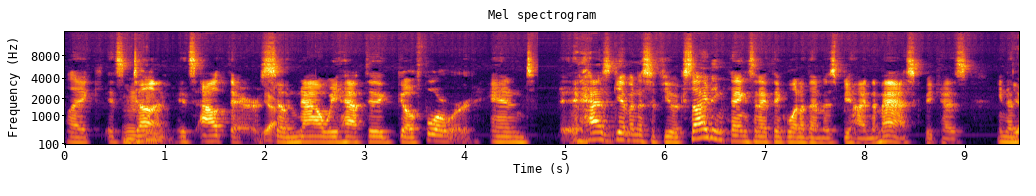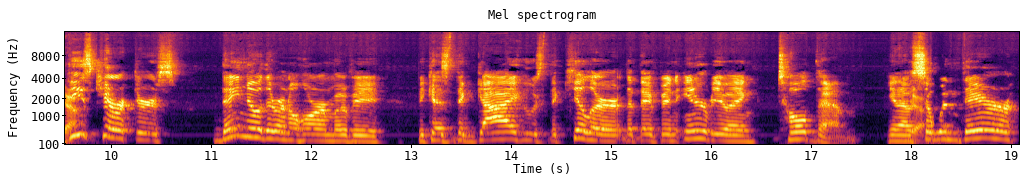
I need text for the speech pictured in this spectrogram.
Like it's Mhm. done, it's out there. Yeah. So now we have to go forward, and it has given us a few exciting things. And I think one of them is behind the mask because you know Yeah. these characters they know they're in a horror movie because the guy who's the killer that they've been interviewing told them. You know, Yeah. so when they're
